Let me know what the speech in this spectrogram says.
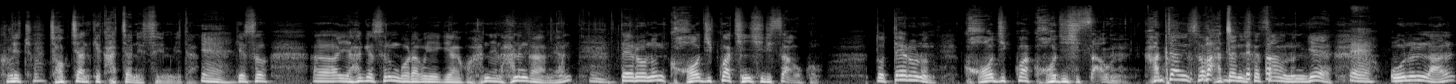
그렇죠. 적지 않게 가짜 뉴스입니다. 네. 그래서 어, 이하 교수는 뭐라고 얘기하고 하는 하는가 하면 음. 때로는 거짓과 진실이 싸우고 또 때로는 거짓과 거짓이 싸우는 가짜 뉴스와 가짜 뉴스가 싸우는 게 네. 오늘날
